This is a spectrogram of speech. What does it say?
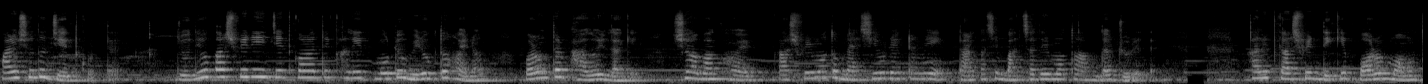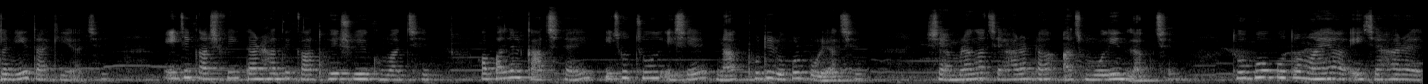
পারে শুধু জেদ করতে। যদিও কাশ্মীর জেদ করাতে খালিদ মোটেও বিরক্ত হয় না, বরং তার ভালোই লাগে। সে অবাক হয়, কাশ্মীর মতো ম্যাচিওর একটা মেয়ে তার কাছে বাচ্চাদের মতো আবদার জুড়ে দেয়। খালিদ কাশ্মীর দিকে পরম মমতা নিয়ে তাকিয়ে আছে। এই যে কাশ্মীর তার হাতে কাত হয়ে শুয়ে ঘুমাচ্ছে, কপালের কাছটায় কিছু চুল এসে নাক ঠোঁটের ওপর পড়ে আছে। শ্যামরাঙা চেহারাটা আজ মলিন লাগছে। তবুও কত মায়া এই চেহারায়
